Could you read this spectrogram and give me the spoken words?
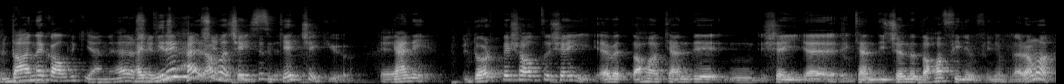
yani. Daha ne kaldı ki yani her şeyin girebilir her şeyin ama şey skeç çekiyor. E. Yani 4 5 6 şey evet daha kendi şey e, kendi içlerinde daha film filmler ama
